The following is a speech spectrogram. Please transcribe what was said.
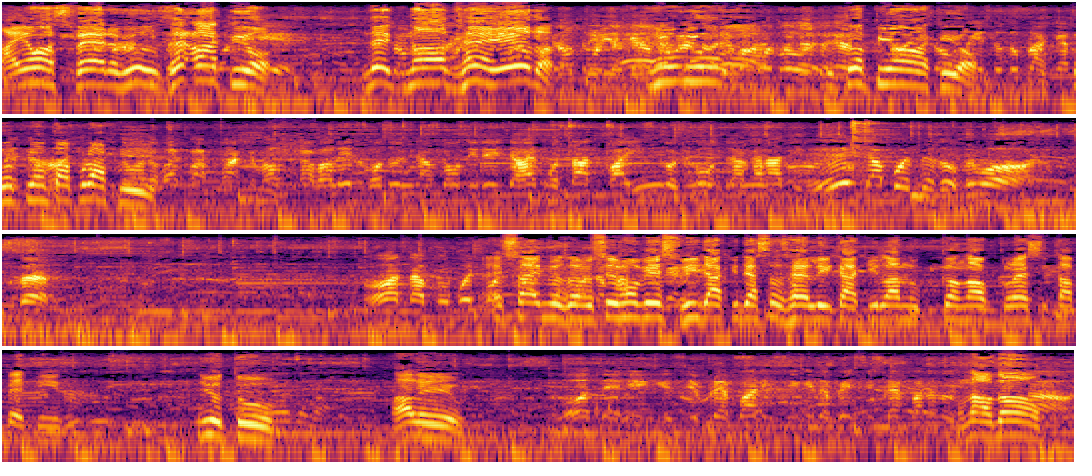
Aí é umas férias, viu? Zé, aqui, ó. Negnado, Zé Euda. E, o, e o, o campeão aqui, ó. O campeão tá por aqui. Cavaleiro, quando na mão direita, vai montado, faz isso, que eu traga na direita, apoio pessoal, foi embora. Pro boi de É isso aí, meus amigos. Vocês vão ver esse vídeo aqui dessas relíquias aqui lá no canal Classic Tapetinho? No YouTube. Valeu. Bota Henrique, se prepara em seguida, vem se preparando. Ronaldão.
